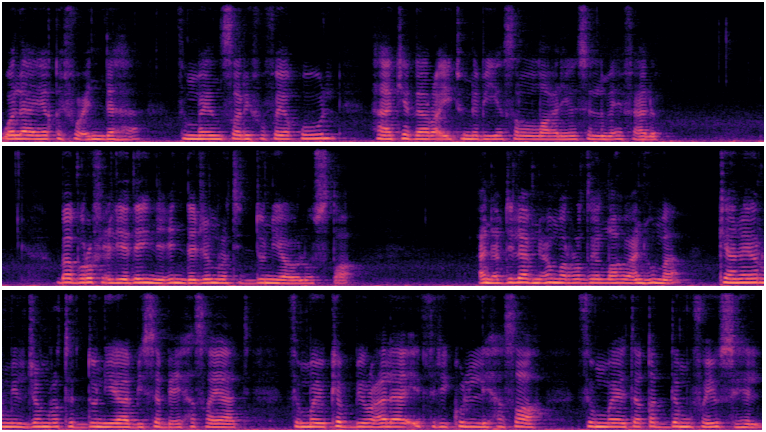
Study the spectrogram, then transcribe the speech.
ولا يقف عندها ثم ينصرف فيقول هكذا رأيت النبي صلى الله عليه وسلم يفعله. باب رفع اليدين عند جمرة الدنيا والوسطى. عن عبد الله بن عمر رضي الله عنهما كان يرمي الجمرة الدنيا بسبع حصيات ثم يكبر على إثر كل حصاة ثم يتقدم فيسهل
